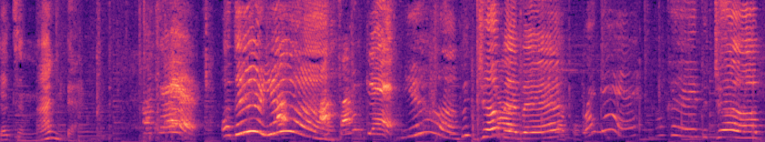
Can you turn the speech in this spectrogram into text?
That's a money bag. Oh, there. Oh, there, I yeah. found it. Yeah, good job, baby. Over there. Okay, good job.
